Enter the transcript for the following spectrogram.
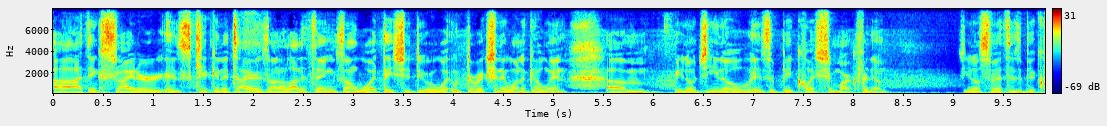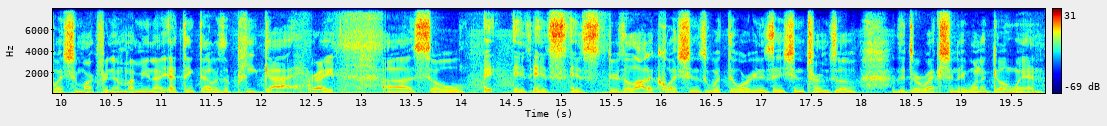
I think Schneider is kicking the tires on a lot of things on what they should do or what direction they want to go in. Um, you know, Geno is a big question mark for them. Geno Smith is a big question mark for them. I mean, I, I think that was a Pete guy, right? Uh, so it, it, it's it's there's a lot of questions with the organization in terms of the direction they want to go in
